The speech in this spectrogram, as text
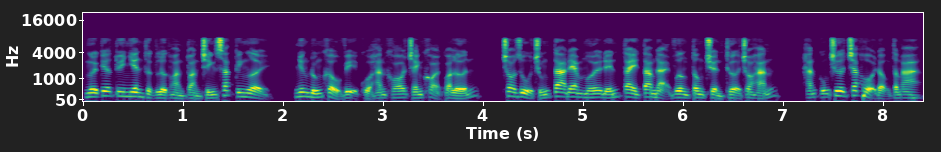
Người kia tuy nhiên thực lực hoàn toàn chính xác kinh người, nhưng đúng khẩu vị của hắn khó tránh khỏi quá lớn, cho dù chúng ta đem mới đến tay tam đại vương tông truyền thừa cho hắn hắn cũng chưa chắc hội động tâm a.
